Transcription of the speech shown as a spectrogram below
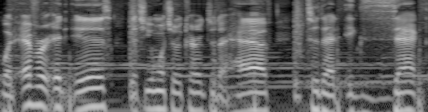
whatever it is that you want your character to have to that exact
